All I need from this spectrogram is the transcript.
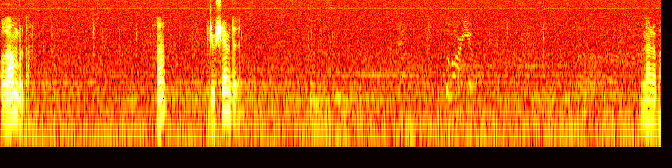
O zaman burada. Ha? Biri bir şey mi dedi? Merhaba.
